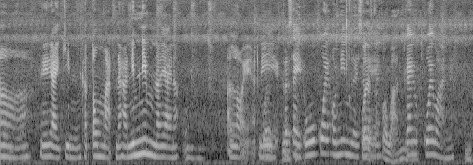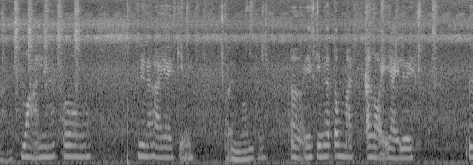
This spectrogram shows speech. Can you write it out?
อ๋อนี่ยายกินข้าวต้มมัดนะคะ นิ่มๆนะยายนะ อร่อยอะนี่กล้วยเขาใส่อู้กล้วยเขานิ่มเลยกใช่ล้วยไหมก็หวานใกล้กล้วยหวานไหมหวานหวานเลยนะเออนี่นะคะยายกิน กล้วยง้อมก็เออยายกินข้าวต้มมัดอร่อยใหญ่เลยอื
